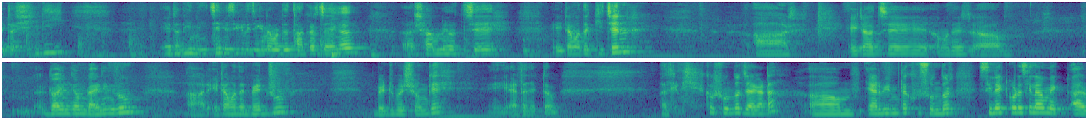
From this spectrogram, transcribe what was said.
এটা সিঁড়ি, এটা দিয়ে নিচে বেসিক্যালি যেখানে আমাদের থাকার জায়গা, আর সামনে হচ্ছে এইটা আমাদের কিচেন আর এইটা হচ্ছে আমাদের ড্রয়িং কাম ডাইনিং রুম আর এটা আমাদের বেডরুম বেডরুমের সঙ্গে এই অ্যাটাচ একটা ব্যালকনি খুব সুন্দর জায়গাটা। এয়ারবিএনটা খুব সুন্দর। সিলেক্ট করেছিলাম এক- আর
